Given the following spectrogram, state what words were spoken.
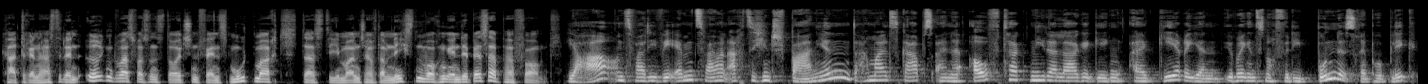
Katrin, hast du denn irgendwas, was uns deutschen Fans Mut macht, dass die Mannschaft am nächsten Wochenende besser performt? Ja, und zwar die WM 82 in Spanien. Damals gab es eine Auftaktniederlage gegen Algerien, übrigens noch für die Bundesrepublik.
